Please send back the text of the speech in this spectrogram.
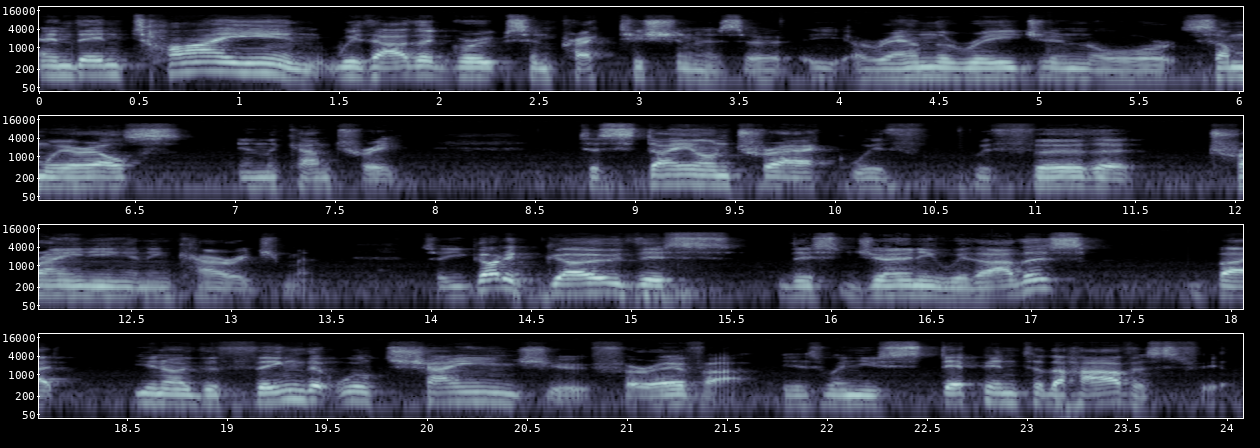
and then tie in with other groups and practitioners uh, around the region or somewhere else in the country to stay on track with with further training and encouragement. So you've got to go this this journey with others, but you know the thing that will change you forever is when you step into the harvest field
